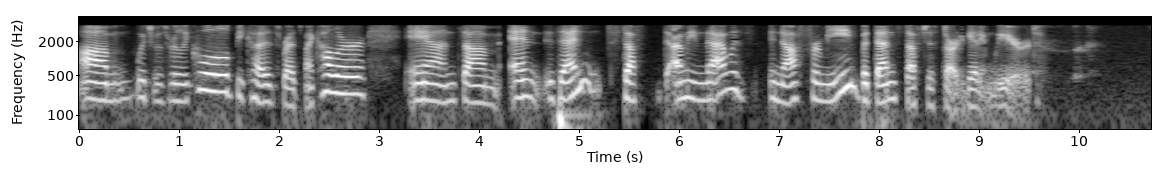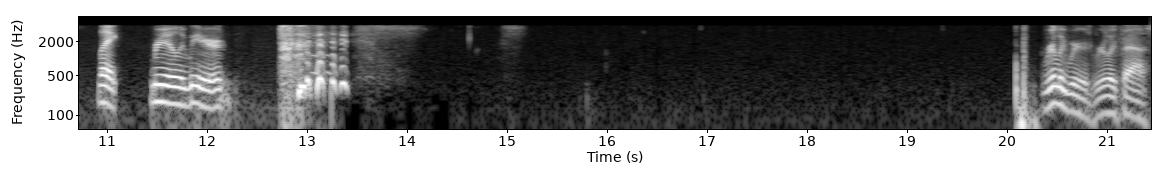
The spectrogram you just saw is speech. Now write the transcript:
um, which was really cool because red's my color, and um, and then stuff. I mean, that was enough for me, but then stuff just started getting weird, like really weird. really weird, really fast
